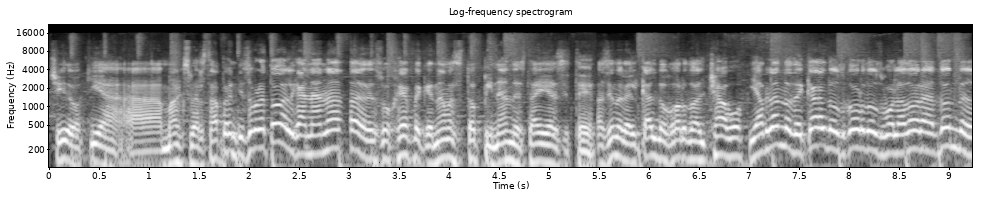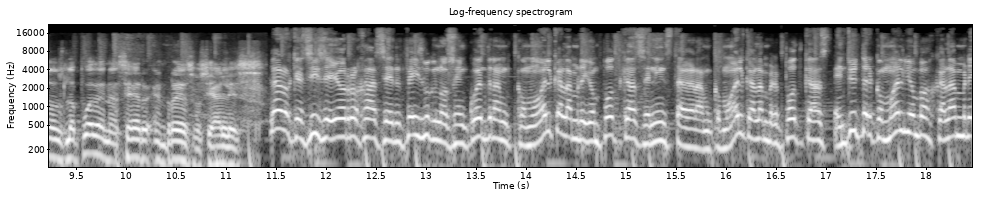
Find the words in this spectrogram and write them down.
chido aquí a, Max Verstappen y sobre todo el gananada de su jefe que nada más está opinando, está ahí este, haciéndole el caldo gordo al chavo. Y hablando de caldos gordos, voladora, ¿dónde nos lo pueden hacer en redes sociales? Claro que sí, señor Rojas. En Facebook nos encuentran como El Calambre Podcast, en Instagram como El Calambre Podcast, en Twitter como El Bajo Calambre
